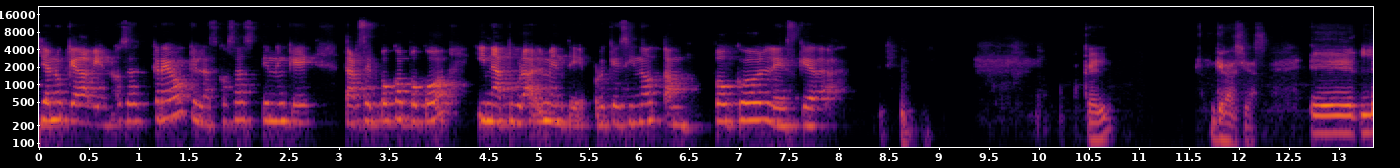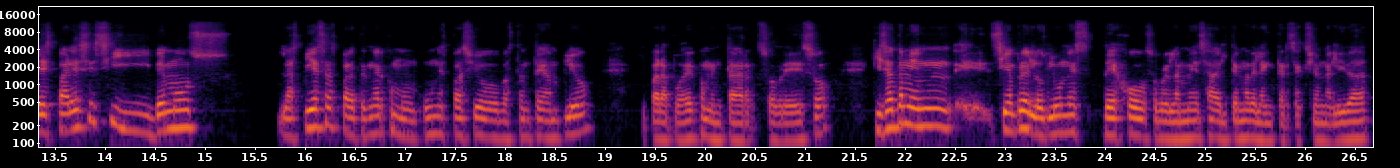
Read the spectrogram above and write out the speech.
ya no queda bien. O sea, creo que las cosas tienen que darse poco a poco y naturalmente, porque si no, tampoco les queda. Ok, gracias. Eh, ¿Les parece si vemos las piezas para tener como un espacio bastante amplio y para poder comentar sobre eso. Quizá también eh, siempre los lunes dejo sobre la mesa el tema de la interseccionalidad,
